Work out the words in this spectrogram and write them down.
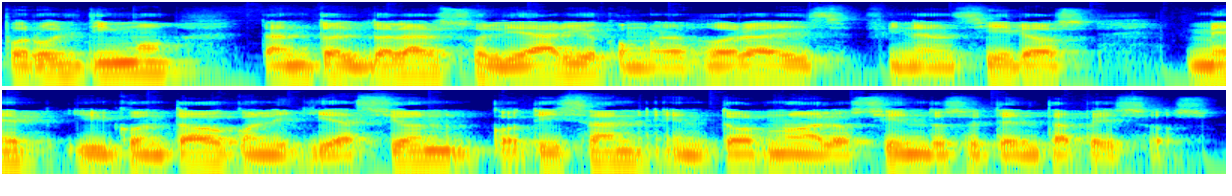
Por último, tanto el dólar solidario como los dólares financieros MEP y contado con liquidación cotizan en torno a los 170 pesos.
